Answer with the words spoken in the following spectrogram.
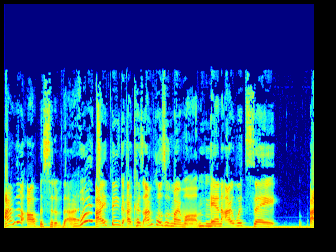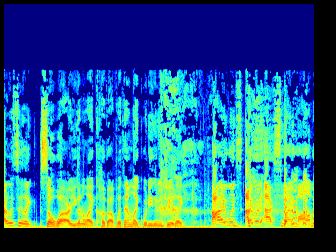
I'm the opposite of that. What? I think uh, because I'm close with my mom, mm-hmm. and I would say, I would say like, so what? Are you gonna like hook up with him? Like, what are you gonna do? Like, I would, I would ask my mom.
